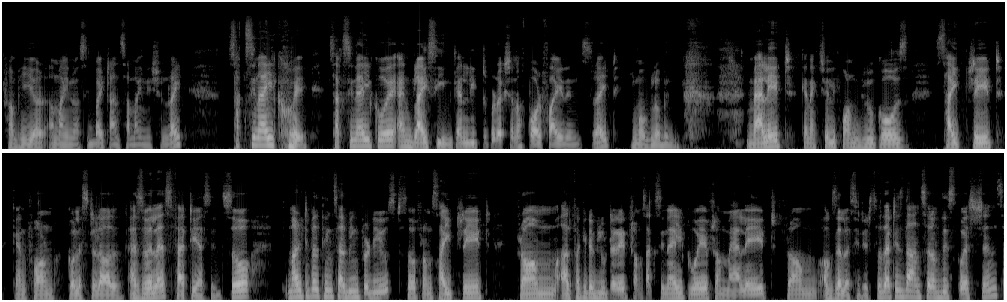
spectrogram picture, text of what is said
from here amino acid by transamination, right? Succinyl CoA, succinyl CoA and glycine can lead to production of porphyrins, right? Hemoglobin. Malate can actually form glucose, citrate can form cholesterol as well as fatty acids. So, multiple things are being produced. So, from citrate, from alpha ketoglutarate, from succinyl CoA, from malate, from oxaloacetate. So, that is the answer of these questions.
